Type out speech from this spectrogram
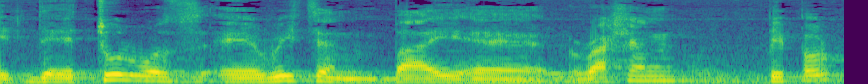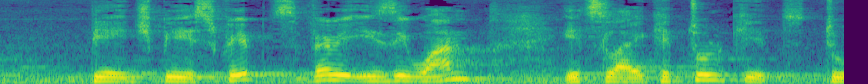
it, the tool was uh, written by uh, Russian people, PHP scripts, very easy one. It's like a toolkit to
